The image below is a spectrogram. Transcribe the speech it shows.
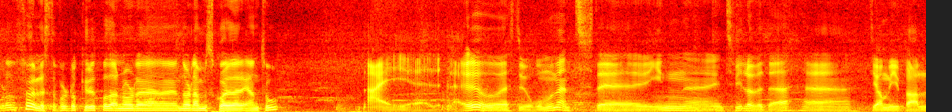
Hvordan føles det for dere utpå der når, det, når de skårer 1-2? Nei, det ble jo et uromoment. Det er ingen, ingen tvil over det. Eh, de har mye ball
